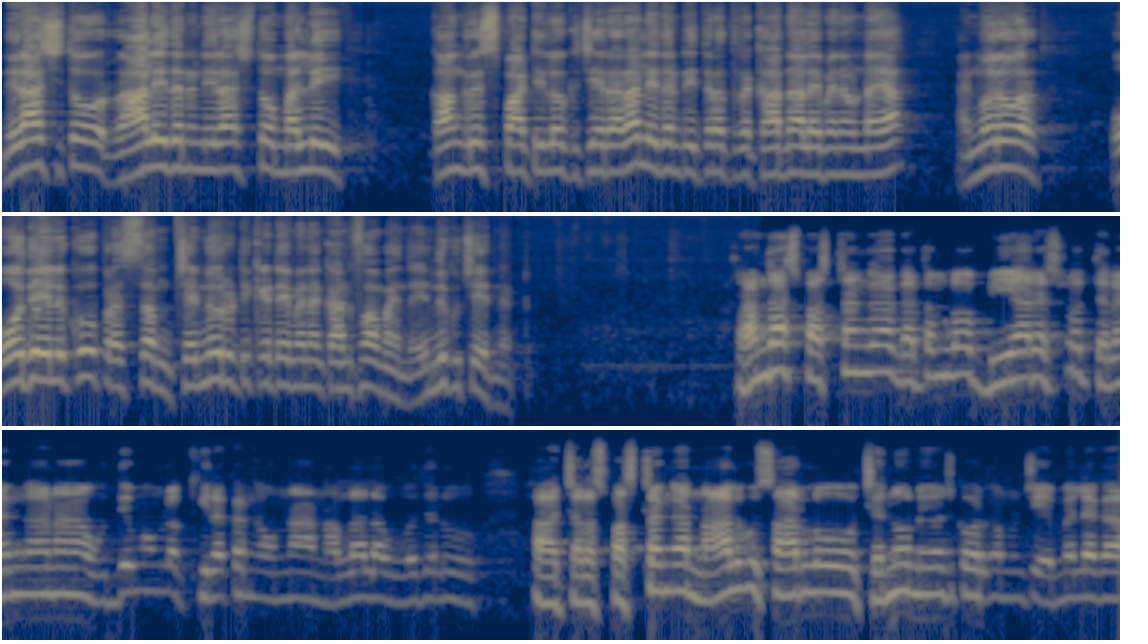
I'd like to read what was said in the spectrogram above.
నిరాశతో రాలేదనే నిరాశతో మళ్ళీ కాంగ్రెస్ పార్టీలోకి చేరారా లేదంటే ఇతరత్ర కారణాలు ఏమైనా ఉన్నాయా? అండ్ మోరోవర్ ఓదేలుకు ప్రస్తుతం చెన్నూరు టికెట్ ఏమైనా కన్ఫామ్ అయిందా? ఎందుకు చేరినట్టు? రాందా స్పష్టంగా గతంలో బీఆర్ఎస్లో తెలంగాణ ఉద్యమంలో కీలకంగా ఉన్న నల్లాల ఓదెలు చాలా స్పష్టంగా నాలుగు సార్లు చెన్నూరు నియోజకవర్గం నుంచి ఎమ్మెల్యేగా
